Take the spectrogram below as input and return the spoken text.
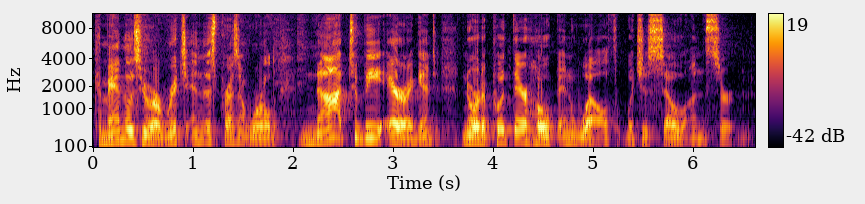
command those who are rich in this present world not to be arrogant, nor to put their hope in wealth, which is so uncertain.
